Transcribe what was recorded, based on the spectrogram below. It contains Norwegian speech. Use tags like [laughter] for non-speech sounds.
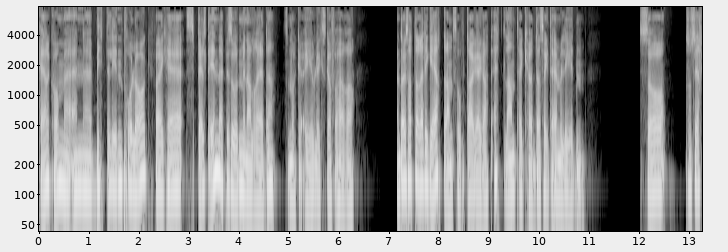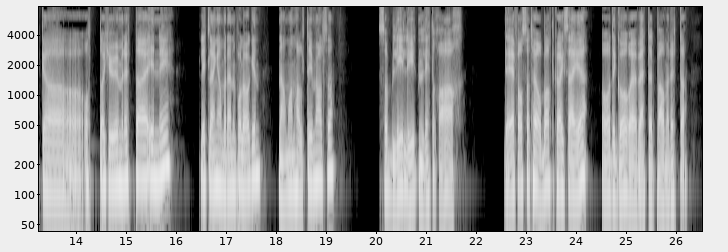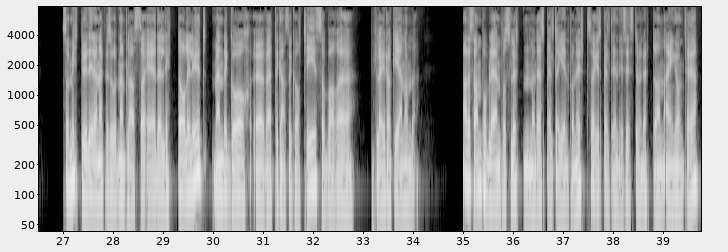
Her kommer en eh, bitte liten prolog, for jeg har spilt inn episoden min allerede, som dere øyeblikk skal få høre. Men da jeg satt og redigerte den, så oppdaga jeg at et eller annet har kødda seg til med lyden. Så sånn cirka 28 minutter inni, litt lenger med denne prologen, nærmere en halvtime altså, så blir lyden litt rar. Det er fortsatt hørbart hva jeg sier, og det går over etter et par minutter. Så midt ute i den episoden en plass så er det litt dårlig lyd, men det går over etter ganske kort tid, så bare pløy dere gjennom det. Jeg hadde samme problem på slutten, men det spilte jeg inn på nytt, så jeg har spilt inn de siste minuttene en gang til,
